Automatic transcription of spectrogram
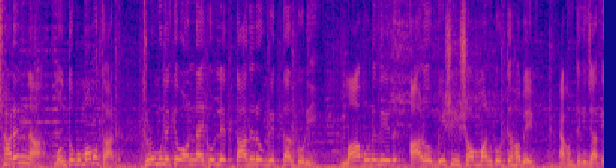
ছাড়েন না মন্তব্য মমতার। তৃণমূলে কেউ অন্যায় করলে তাদেরও গ্রেপ্তার করি। মা বোনেদের আরও বেশি সম্মান করতে হবে এখন থেকে যাতে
